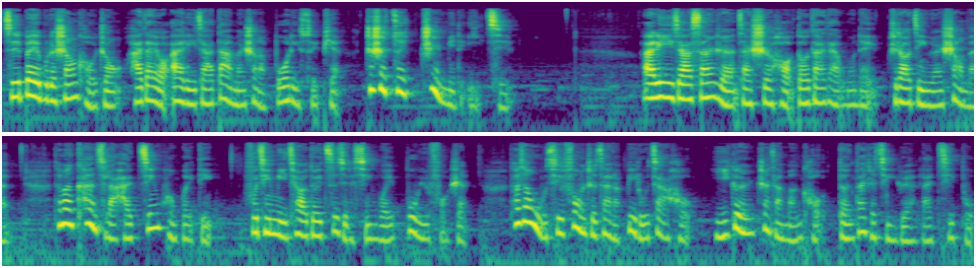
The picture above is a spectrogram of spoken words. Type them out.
其背部的伤口中还带有艾丽家大门上的玻璃碎片，这是最致命的一击。艾丽一家三人在事后都待在屋内，直到警员上门。他们看起来还惊魂未定。父亲米切尔对自己的行为不予否认，他将武器放置在了壁炉架后，一个人站在门口等待着警员来缉捕。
